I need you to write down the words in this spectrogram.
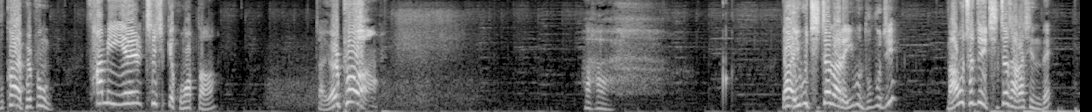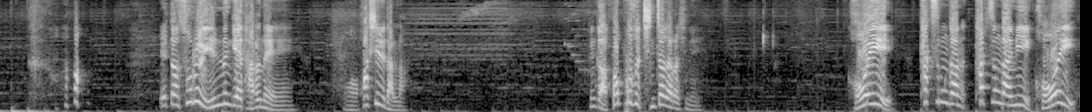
루카야 별풍 321 70개 고맙다. 자 열풍! 하하. 야 이분 진짜 잘해. 이분 누구지? 나무천재이 진짜 잘하시는데? 일단 수를 읽는 게 다르네. 어, 확실히 달라. 그니까, 서폿을 진짜 잘하시네. 거의, 탑승감, 탑승감이 거의,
